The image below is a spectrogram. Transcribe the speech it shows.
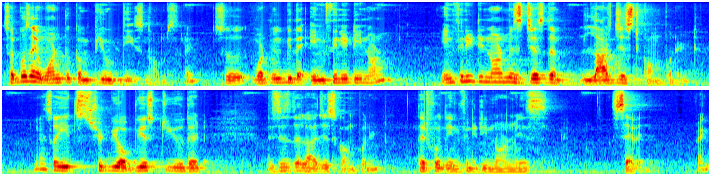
suppose I want to compute these norms right? So what will be the infinity norm? Infinity norm is just the largest component. Yeah, so it should be obvious to you that this is the largest component. Therefore the infinity norm is 7 right?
